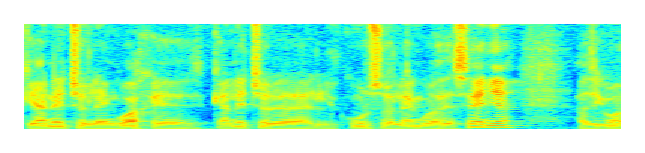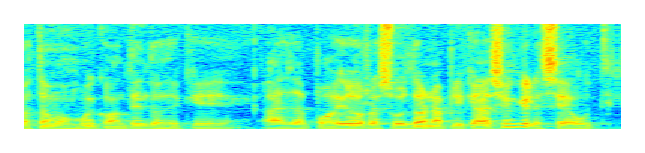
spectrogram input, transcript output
que han hecho el lenguaje, que han hecho el curso de lenguas de señas, así como estamos muy contentos de que haya podido resultar una aplicación que les sea útil.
